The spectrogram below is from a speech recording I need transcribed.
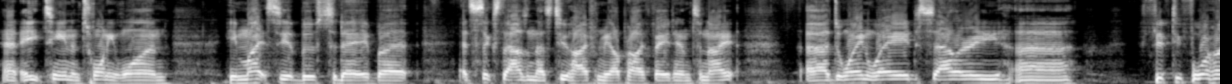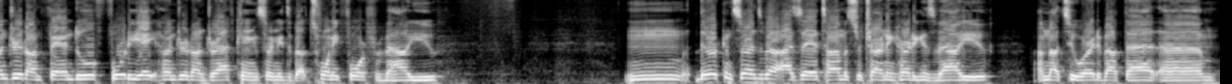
at 18 and 21. He might see a boost today, but at 6,000, that's too high for me. I'll probably fade him tonight. Uh, Dwyane Wade salary uh, 5,400 on FanDuel, 4,800 on DraftKings, so he needs about 24 for value. Mm, there are concerns about Isaiah Thomas returning, hurting his value. I'm not too worried about that. Um,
